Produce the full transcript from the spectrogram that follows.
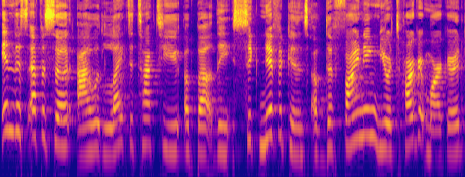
In this episode, I would like to talk to you about the significance of defining your target market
